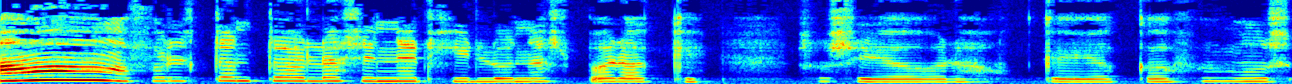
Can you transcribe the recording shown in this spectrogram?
Ah, faltan todas las energilonas para que eso se abra. Ok, acá fuimos.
